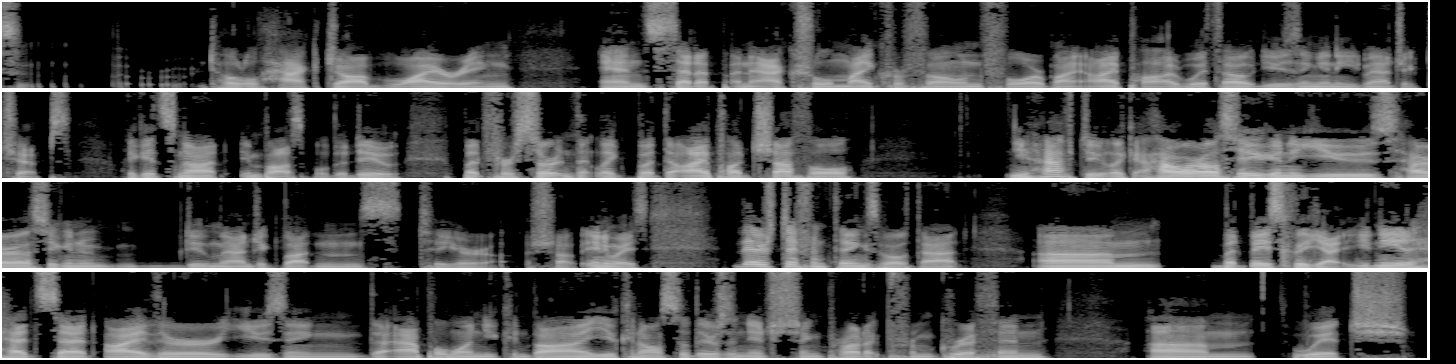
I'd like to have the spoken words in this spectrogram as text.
total hack job wiring and set up an actual microphone for my iPod without using any magic chips. Like it's not impossible to do. But for certain things, like but the iPod Shuffle, you have to. Like how else are you going to use? How else are you going to do magic buttons to your shuffle? Anyways, there's different things about that. Um, but basically, yeah, you need a headset either using the Apple one you can buy. You can also there's an interesting product from Griffin, um, which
